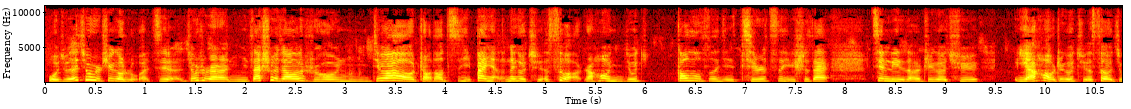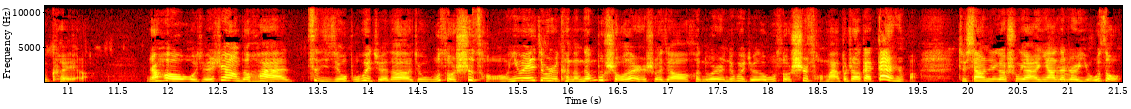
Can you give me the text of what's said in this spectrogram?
我觉得就是这个逻辑，就是你在社交的时候，你就要找到自己扮演的那个角色，然后你就告诉自己，其实自己是在尽力的这个去演好这个角色就可以了。然后我觉得这样的话，自己就不会觉得就无所适从，因为就是可能跟不熟的人社交，很多人就会觉得无所适从嘛，不知道该干什么，就像这个树阳一样在这游走，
